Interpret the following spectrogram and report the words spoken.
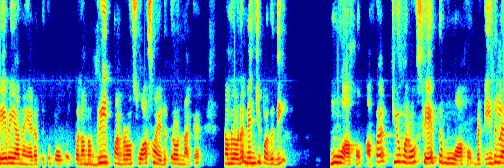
தேவையான இடத்துக்கு போகும். இப்போ நம்ம ப்ரீத் பண்ணுறோம் சுவாசம் எடுக்கிறோம்னாக்க நம்மளோட நெஞ்சு பகுதி மூவ் ஆகும். அப்போ டியூமரும் சேர்த்து மூவ் ஆகும். பட் இதில்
